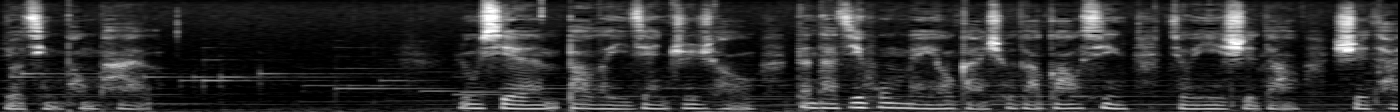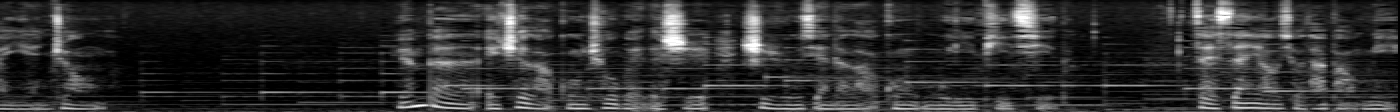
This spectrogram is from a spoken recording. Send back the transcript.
热情澎湃了。如贤报了一箭之仇，但他几乎没有感受到高兴，就意识到事态严重了。原本 H 老公出轨的事是如贤的老公无意提起的，再三要求他保密。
